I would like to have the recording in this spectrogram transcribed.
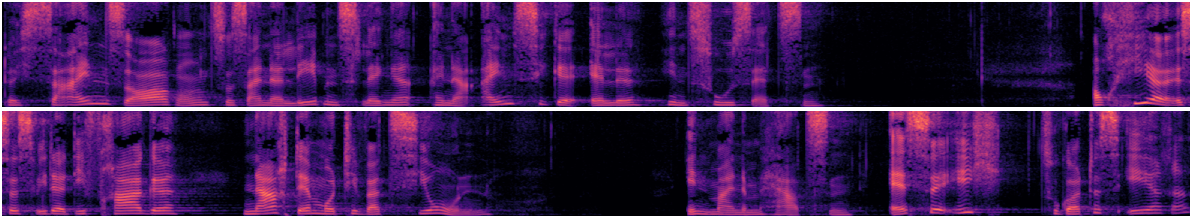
durch sein Sorgen zu seiner Lebenslänge eine einzige Elle hinzusetzen? Auch hier ist es wieder die Frage nach der Motivation in meinem Herzen. Esse ich zu Gottes Ehre?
